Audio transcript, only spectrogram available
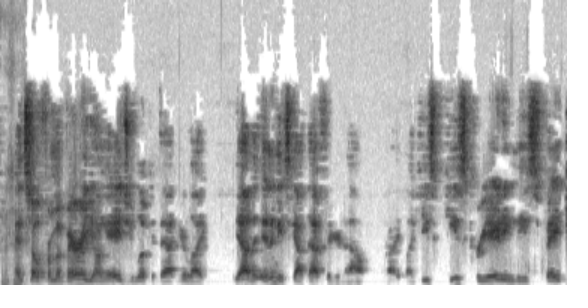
Mm-hmm. And so from a very young age, you look at that and you're like, yeah, the enemy's got that figured out, right? Like he's, he's creating these fake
